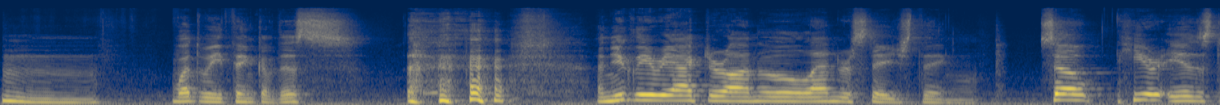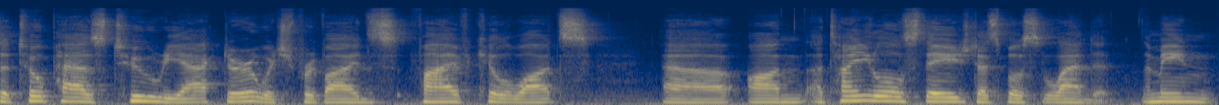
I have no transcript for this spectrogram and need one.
Hmm. What do we think of this? a nuclear reactor on a little lander stage thing. So, here is the Topaz 2 reactor, which provides 5 kilowatts uh, on a tiny little stage that's supposed to land it. I mean,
